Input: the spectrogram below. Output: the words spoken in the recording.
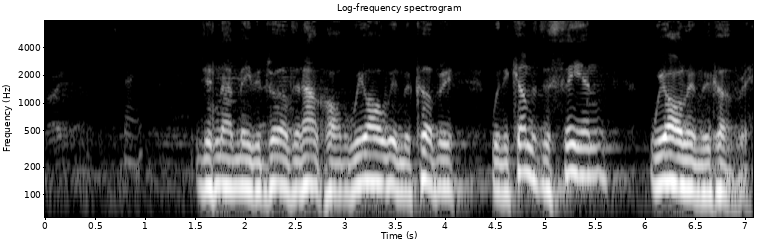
That's right. Just not maybe drugs and alcohol, but we all in recovery. When it comes to sin, we all in recovery.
